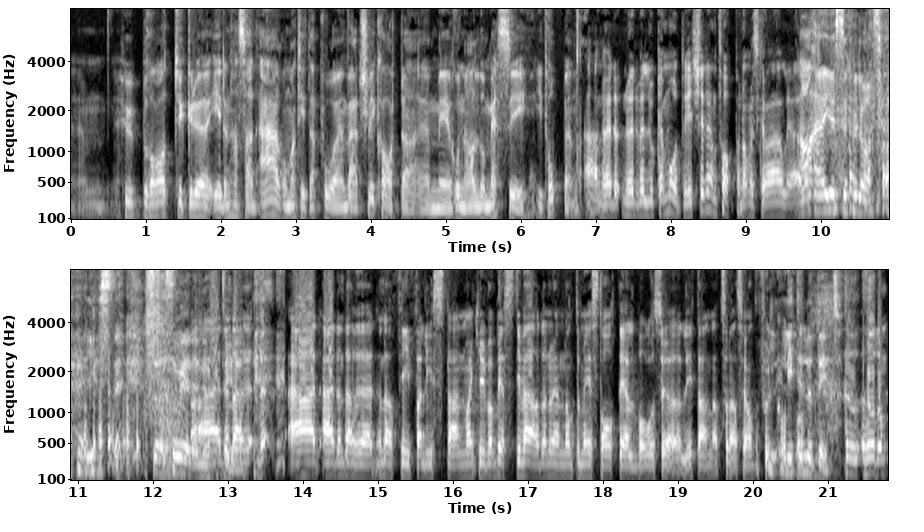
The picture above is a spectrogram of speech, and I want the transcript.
Ehm, hur bra tycker du Eden Hazard är om man tittar på en världslig karta eh, med Ronaldo och Messi i toppen? Ja, nu, är det, nu är det väl Luka Modric i den toppen om vi ska vara ärliga. Ja, just det, förlåt. Just det. Så, så är det nu för den där, den, den, där, den där Fifa-listan, man kan ju vara bäst i världen och ändå inte med i startelvor och så lite annat sådär så jag har inte full koll Lite luddigt. Hur, hur de,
